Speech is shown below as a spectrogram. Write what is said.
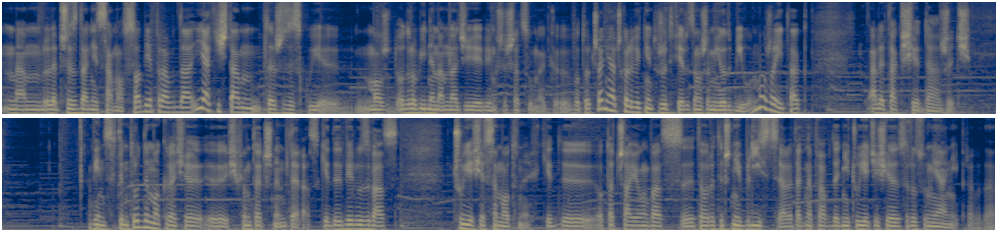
mam lepsze zdanie samo sobie, prawda? I jakiś tam też zyskuję, może odrobinę mam nadzieję, większy szacunek w otoczeniu, aczkolwiek niektórzy twierdzą, że mi odbiło. Może i tak, ale tak się da żyć. Więc w tym trudnym okresie yy, świątecznym teraz, kiedy wielu z Was czuje się samotnych, kiedy otaczają was y, teoretycznie bliscy, ale tak naprawdę nie czujecie się zrozumiani, prawda?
